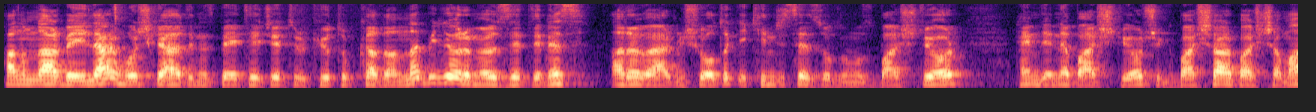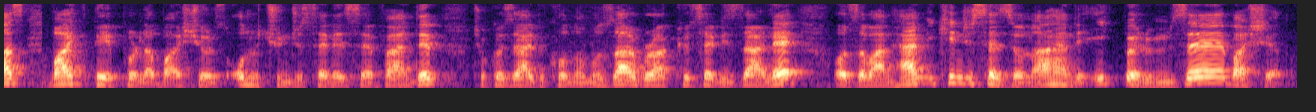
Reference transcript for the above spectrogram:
Hanımlar beyler hoş geldiniz BTC Türk YouTube kanalına. Biliyorum özlediniz. Ara vermiş olduk. İkinci sezonumuz başlıyor. Hem de ne başlıyor? Çünkü başlar başlamaz White Paper'la başlıyoruz. 13. senesi efendim. Çok özel bir konuğumuz var. Burak Köse bizlerle. O zaman hem ikinci sezona hem de ilk bölümümüze başlayalım.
